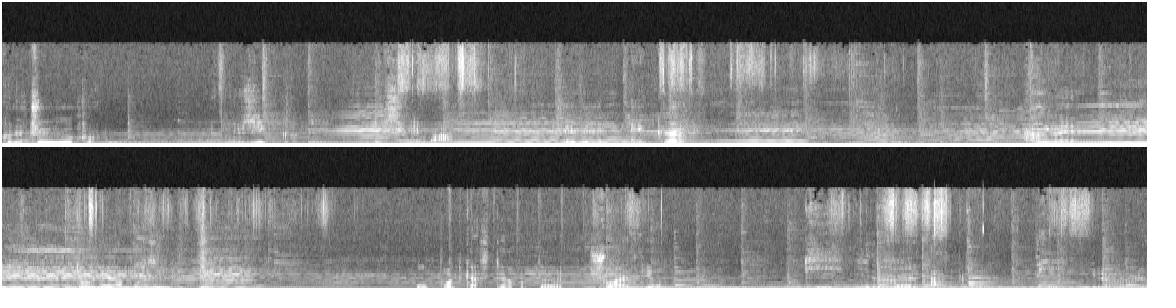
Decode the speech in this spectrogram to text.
culture, de musique, de cinéma, eh bien, un cœur avait donné la possibilité aux podcasteurs de choisir qui ils veulent appeler, qui ils veulent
